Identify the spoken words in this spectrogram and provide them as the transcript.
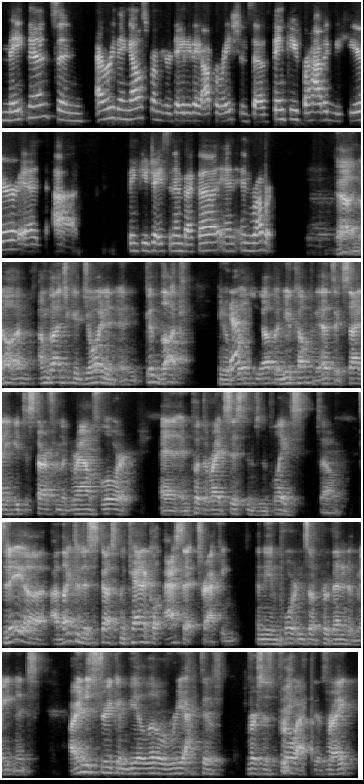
maintenance and everything else from your day-to-day operation. so thank you for having me here and uh, thank you jason and becca and, and robert yeah, no, I'm, I'm glad you could join and, and good luck. You know, yeah. building up a new company. That's exciting. You get to start from the ground floor and, and put the right systems in place. So today, uh, I'd like to discuss mechanical asset tracking and the importance of preventative maintenance. Our industry can be a little reactive versus proactive, right?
